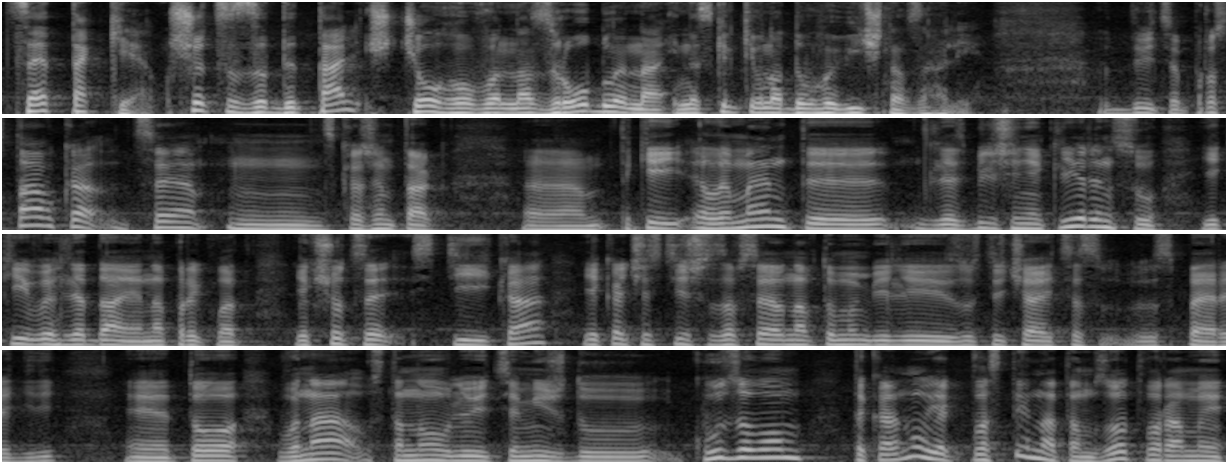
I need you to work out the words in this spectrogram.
це таке? Що це за деталь, з чого вона зроблена, і наскільки вона довговічна взагалі? Дивіться, проставка це, скажімо так, е, такий елемент е, для збільшення кліренсу, який виглядає, наприклад, якщо це стійка, яка частіше за все на автомобілі зустрічається спереді, е, то вона встановлюється між кузовом, така, ну як пластина там з отворами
